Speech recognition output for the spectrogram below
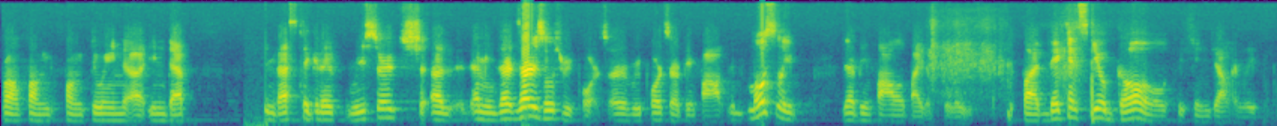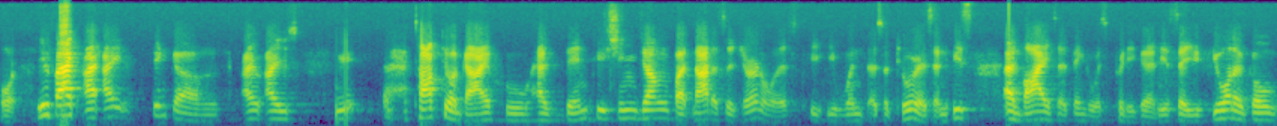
from from from doing uh, in-depth investigative research. Uh, I mean, there there's those reports. Or reports are being followed. Mostly, they're being followed by the police, but they can still go to Xinjiang and report. In fact, I, I think um, I, I talked to a guy who has been to Xinjiang, but not as a journalist. He, he went as a tourist, and his advice, I think, was pretty good. He said, if you want to go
